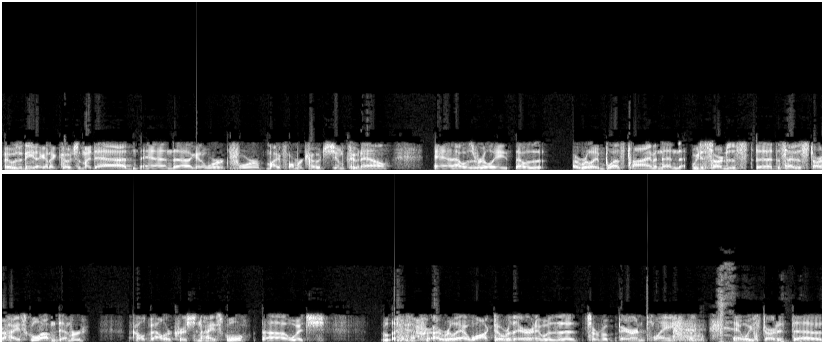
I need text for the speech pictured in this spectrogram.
But it was neat. I got to coach with my dad, and uh, I got to work for my former coach Jim Kunau, and that was really that was a, a really blessed time. And then we decided to uh, decided to start a high school out in Denver called Valor Christian High School, uh, which I really I walked over there and it was a sort of a barren plain, and we started uh,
